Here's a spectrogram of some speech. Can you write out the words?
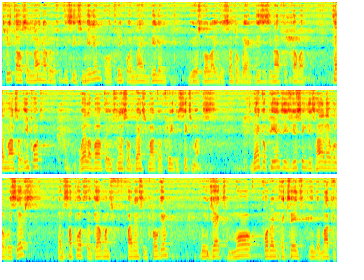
3,956 million or 3.9 billion US dollar in the central bank. This is enough to cover 10 months of import, well above the international benchmark of three to six months. Bank of PNG is using this high level of reserves and supports the government's financing program to inject more foreign exchange in the market.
